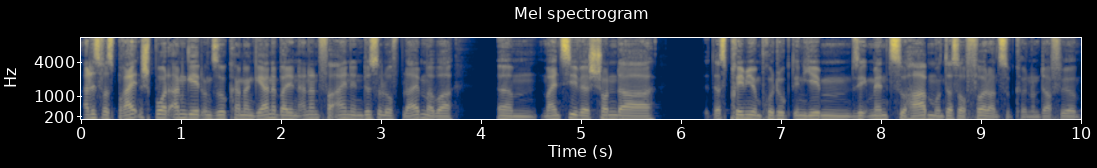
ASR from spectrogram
alles, was Breitensport angeht und so, kann dann gerne bei den anderen Vereinen in Düsseldorf bleiben, aber ähm, mein Ziel wäre schon da, das Premium-Produkt in jedem Segment zu haben und das auch fördern zu können. Und dafür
